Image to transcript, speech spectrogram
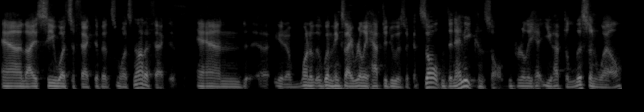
and I see what's effective and what's not effective. And uh, you know, one of the one things I really have to do as a consultant, and any consultant, really, ha- you have to listen well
